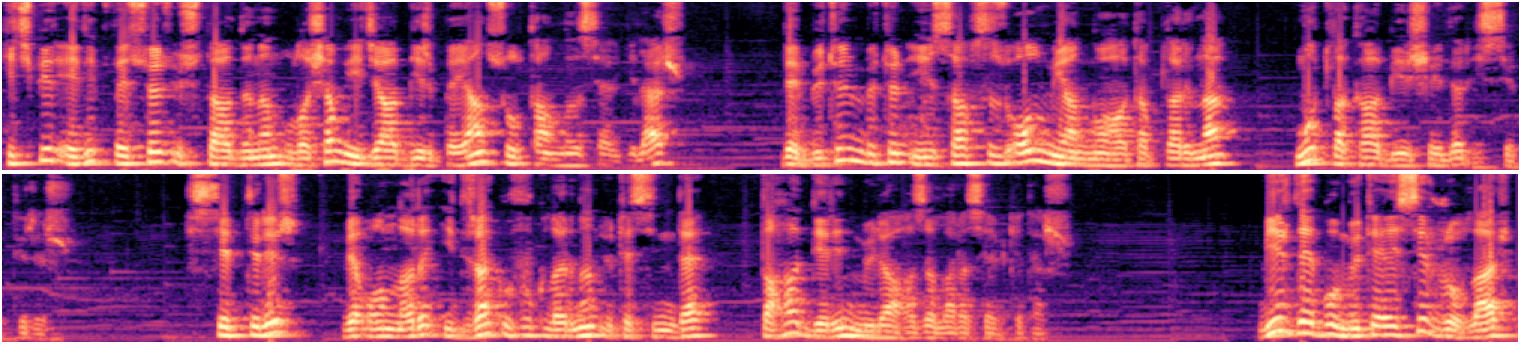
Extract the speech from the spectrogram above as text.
hiçbir edip ve söz üstadının ulaşamayacağı bir beyan sultanlığı sergiler ve bütün bütün insafsız olmayan muhataplarına mutlaka bir şeyler hissettirir. Hissettirir ve onları idrak ufuklarının ötesinde daha derin mülahazalara sevk eder. Bir de bu müteessir ruhlar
